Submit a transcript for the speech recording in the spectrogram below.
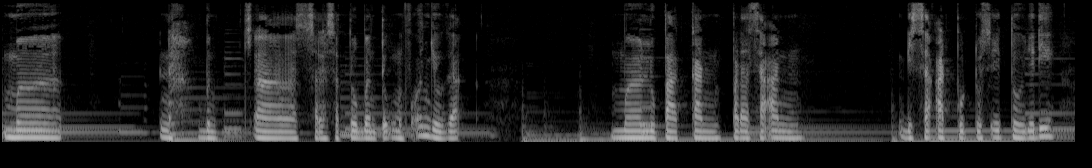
me, nah uh, salah satu bentuk move on juga melupakan perasaan di saat putus itu. Jadi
